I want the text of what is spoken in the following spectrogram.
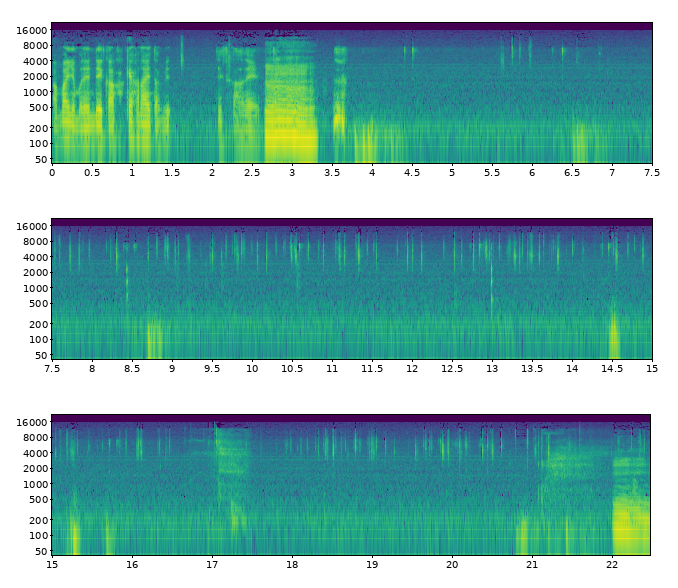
あまりにも年齢からかけ離れためですからね。うーん。うん。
